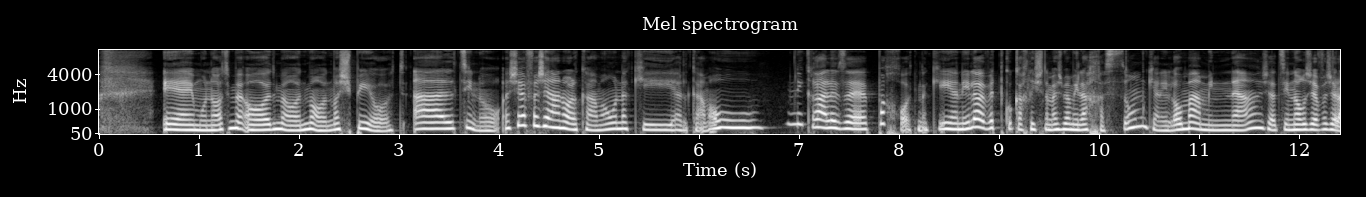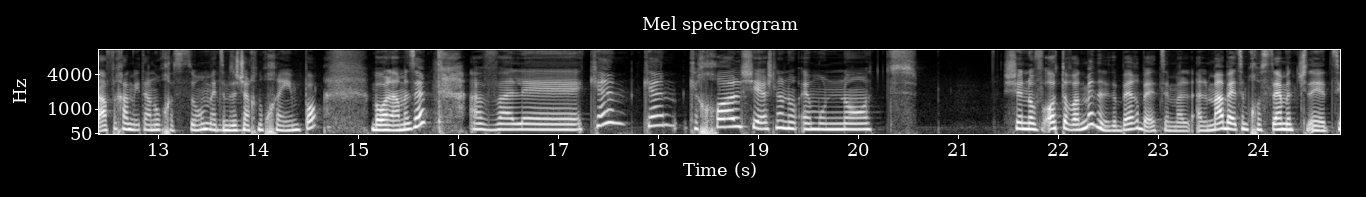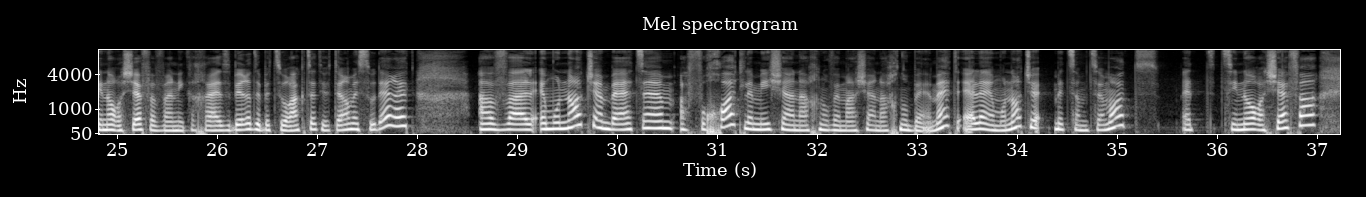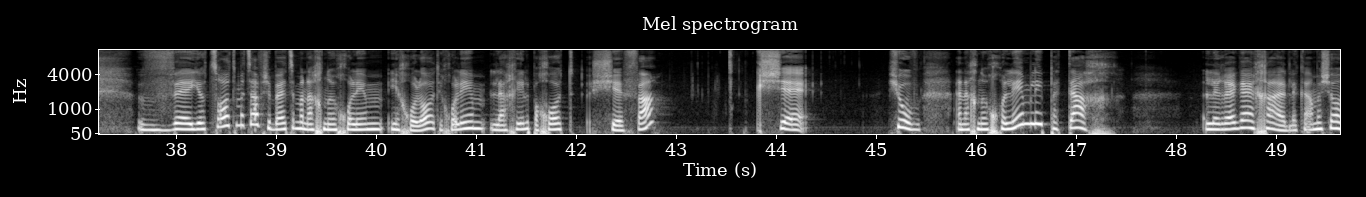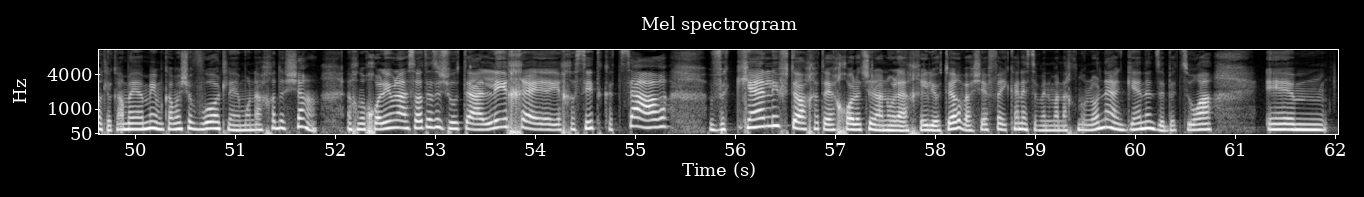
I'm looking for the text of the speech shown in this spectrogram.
אה, האמונות מאוד מאוד מאוד משפיעות על צינור השפע שלנו, על כמה הוא נקי, על כמה הוא, נקרא לזה פחות נקי. אני לא אוהבת כל כך להשתמש במילה חסום, כי אני לא מאמינה שהצינור שפע של אף אחד מאיתנו חסום, בעצם זה שאנחנו חיים פה, בעולם הזה. אבל אה, כן, כן, ככל שיש לנו אמונות שנובעות טובות, באמת, אדבר בעצם על, על מה בעצם חוסם את צינור השפע, ואני ככה אסביר את זה בצורה קצת יותר מסודרת. אבל אמונות שהן בעצם הפוכות למי שאנחנו ומה שאנחנו באמת, אלה אמונות שמצמצמות את צינור השפע ויוצרות מצב שבעצם אנחנו יכולים, יכולות, יכולים להכיל פחות שפע, כששוב, אנחנו יכולים להיפתח לרגע אחד, לכמה שעות, לכמה ימים, כמה שבועות, לאמונה חדשה. אנחנו יכולים לעשות איזשהו תהליך אה, יחסית קצר, וכן לפתוח את היכולת שלנו להכיל יותר, והשפע ייכנס. אבל אם אנחנו לא נעגן את זה בצורה אה,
